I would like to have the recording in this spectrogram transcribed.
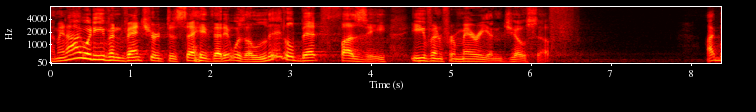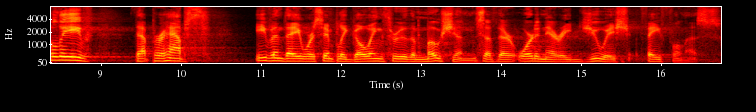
I mean, I would even venture to say that it was a little bit fuzzy even for Mary and Joseph. I believe that perhaps even they were simply going through the motions of their ordinary Jewish faithfulness.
